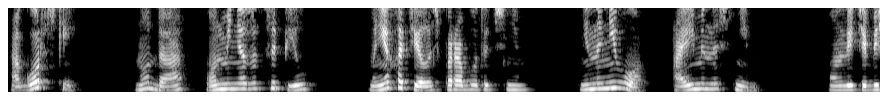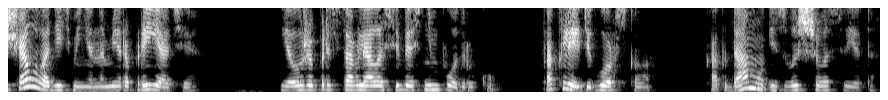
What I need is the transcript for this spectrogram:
А Горский? Ну да, он меня зацепил. Мне хотелось поработать с ним. Не на него, а именно с ним. Он ведь обещал водить меня на мероприятие. Я уже представляла себя с ним под руку, как леди Горского, как даму из высшего света.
